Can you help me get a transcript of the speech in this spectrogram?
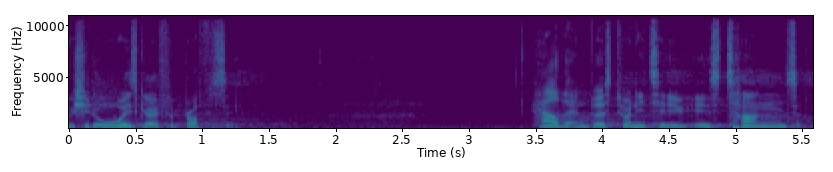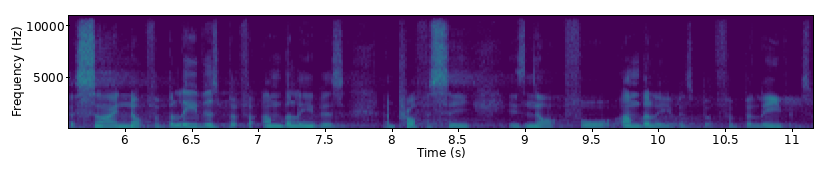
we should always go for prophecy. How then, verse 22, is tongues a sign not for believers but for unbelievers, and prophecy is not for unbelievers but for believers?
